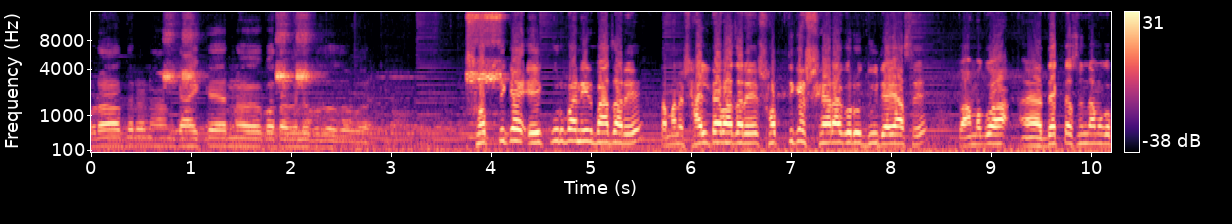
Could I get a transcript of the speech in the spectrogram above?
ওরা ধরেন গায়কের কথা বলে বোঝা যাবে আর কি। সব থেকে এই কুরবানির বাজারে, তার মানে শাইলটা বাজারে সব থেকে সেরা গরু দুইটাই আছে। তো আমাকে দেখতেছেন আমাকে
